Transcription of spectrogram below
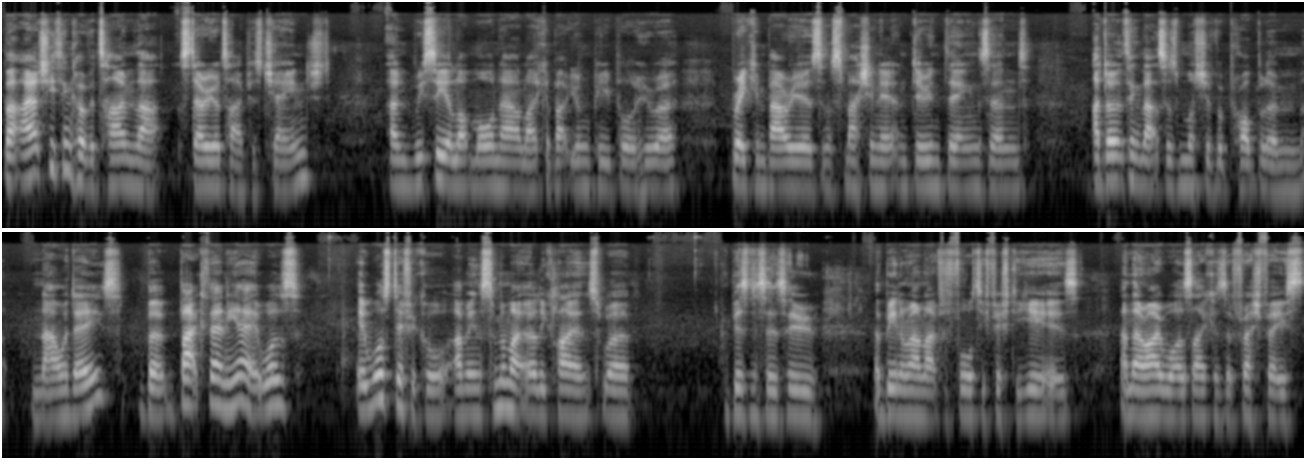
But I actually think over time that stereotype has changed, and we see a lot more now, like about young people who are breaking barriers and smashing it and doing things, and I don't think that's as much of a problem nowadays. But back then, yeah, it was, it was difficult. I mean, some of my early clients were businesses who had been around like for 40, 50 years. And there I was, like, as a fresh faced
